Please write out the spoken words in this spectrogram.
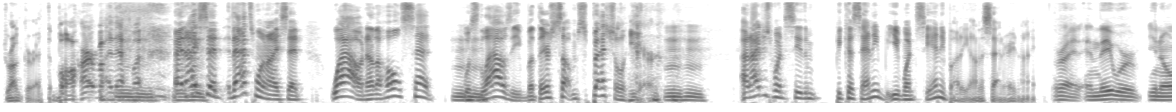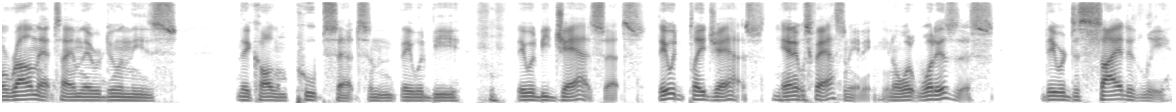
drunker at the bar by that point. Mm-hmm. And I mm-hmm. said, that's when I said, wow, now the whole set was mm-hmm. lousy, but there's something special here. And I just went to see them because any you went to see anybody on a Saturday night. Right, and they were, you know, around that time they were doing these. They called them poop sets, and they would be, they would be jazz sets. They would play jazz, and it was fascinating. You know, what what is this? They were decidedly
